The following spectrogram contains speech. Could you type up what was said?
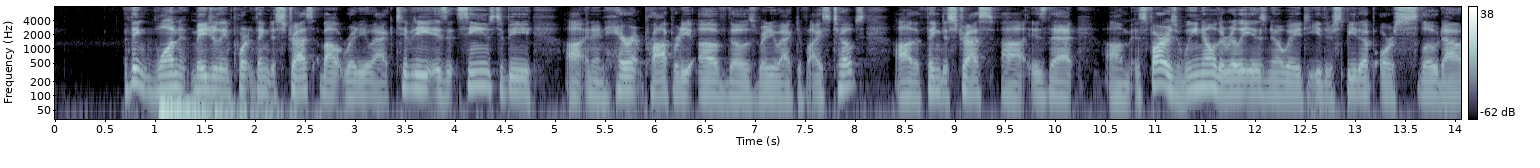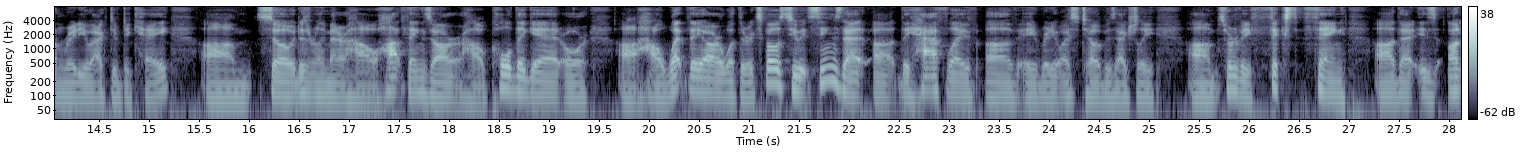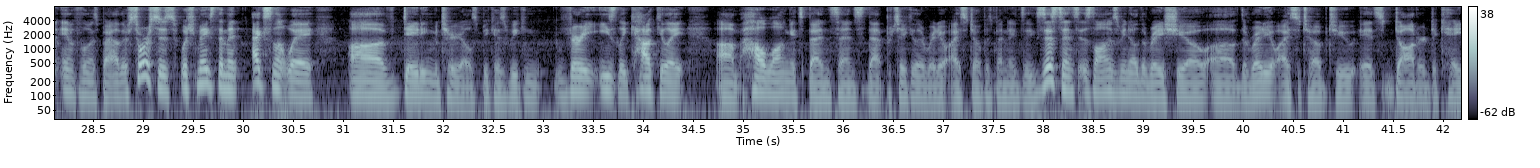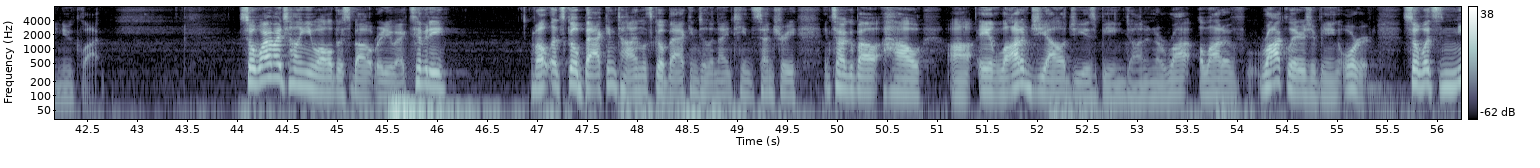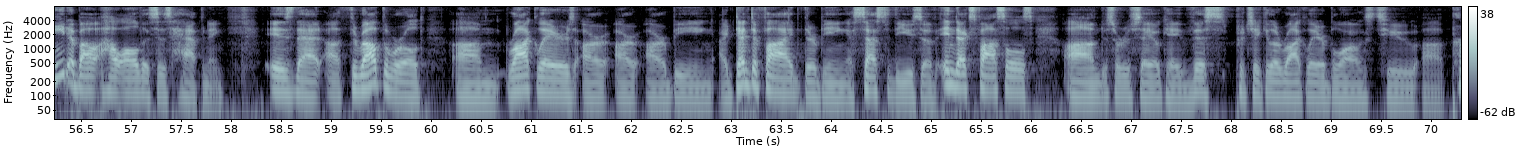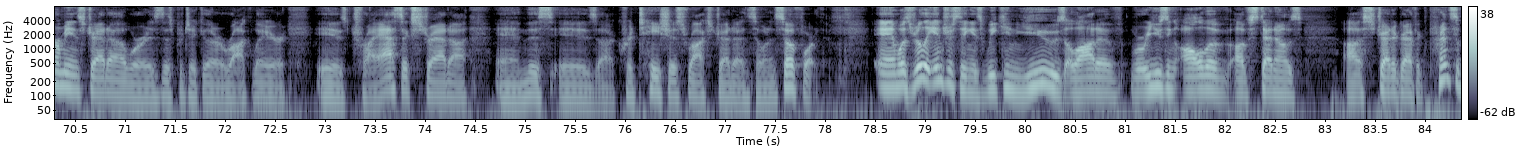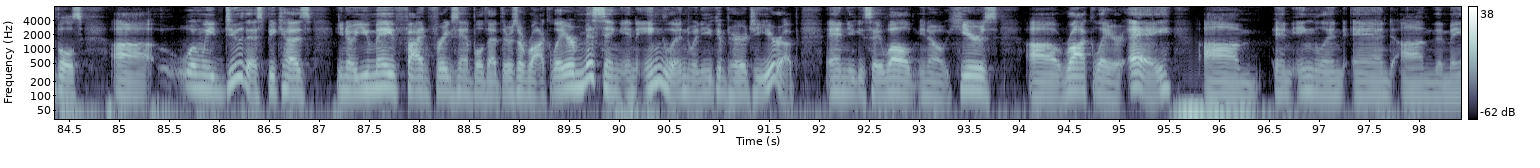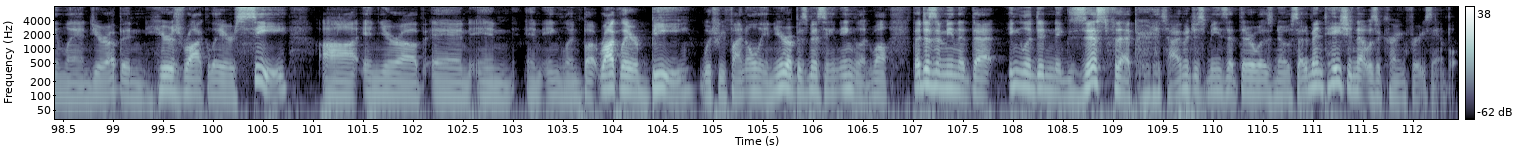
I think one majorly important thing to stress about radioactivity is it seems to be uh, an inherent property of those radioactive isotopes. Uh, the thing to stress uh, is that um, as far as we know, there really is no way to either speed up or slow down radioactive decay. Um, so it doesn't really matter how hot things are, or how cold they get, or uh, how wet they are, what they're exposed to. It seems that uh, the half life of a radioisotope is actually um, sort of a fixed thing uh, that is uninfluenced by other sources, which makes them an excellent way of dating materials because we can very easily calculate um, how long it's been since that particular radioisotope has been in existence as long as we know the ratio of the radioisotope to its daughter decay nuclide. So why am I telling you all this about radioactivity? Well, let's go back in time. Let's go back into the 19th century and talk about how uh, a lot of geology is being done and a, ro- a lot of rock layers are being ordered. So, what's neat about how all this is happening is that uh, throughout the world, um, rock layers are, are, are being identified. They're being assessed with the use of index fossils um, to sort of say, okay, this particular rock layer belongs to uh, Permian strata, whereas this particular rock layer is Triassic strata, and this is uh, Cretaceous rock strata, and so on and so forth. And what's really interesting is we can use a lot of, we're using all of, of Steno's uh, stratigraphic principles uh, when we do this because you know you may find for example that there's a rock layer missing in england when you compare it to europe and you can say well you know here's uh, rock layer a um, in england and on the mainland europe and here's rock layer c uh, in Europe and in, in England, but rock layer B, which we find only in Europe, is missing in England. Well, that doesn't mean that, that England didn't exist for that period of time. It just means that there was no sedimentation that was occurring, for example.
